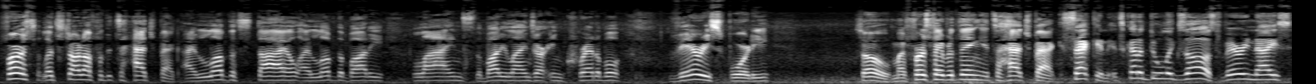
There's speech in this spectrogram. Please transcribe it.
First, let's start off with it's a hatchback. I love the style. I love the body lines. The body lines are incredible, very sporty. So my first favorite thing, it's a hatchback. Second, it's got a dual exhaust, very nice.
